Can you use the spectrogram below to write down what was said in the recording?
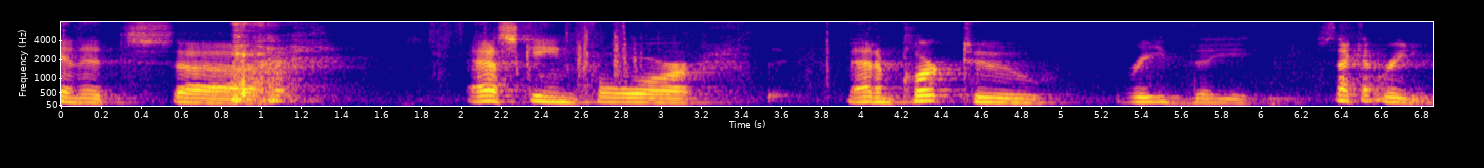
and it's uh, asking for Madam Clerk to read the second reading.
